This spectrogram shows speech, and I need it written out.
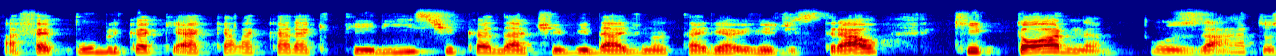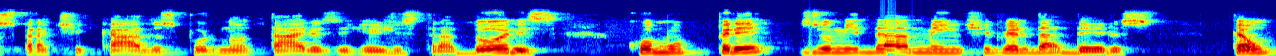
A fé pública que é aquela característica da atividade notarial e registral que torna os atos praticados por notários e registradores como presumidamente verdadeiros. Então,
